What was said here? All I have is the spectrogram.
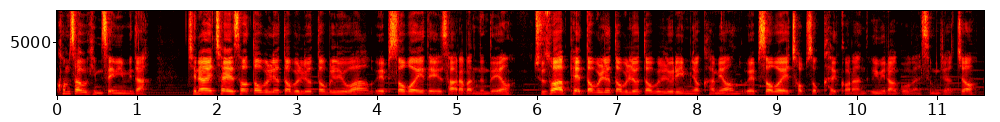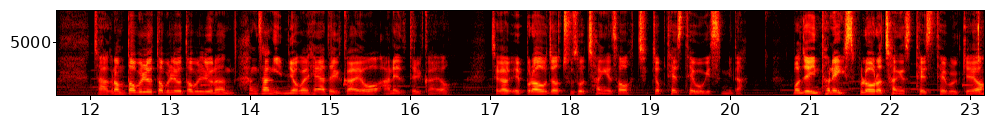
컴사우 김쌤입니다. 지난 회차에서 www와 웹서버에 대해서 알아봤는데요. 주소 앞에 www를 입력하면 웹서버에 접속할 거란 의미라고 말씀드렸죠. 자, 그럼 www는 항상 입력을 해야 될까요? 안 해도 될까요? 제가 웹브라우저 주소 창에서 직접 테스트 해 보겠습니다. 먼저 인터넷 익스플로러 창에서 테스트 해 볼게요.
